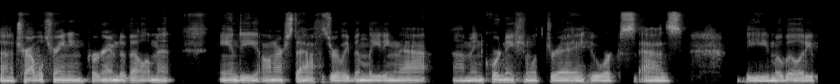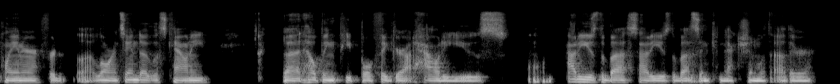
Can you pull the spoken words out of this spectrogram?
uh, travel training program development. Andy on our staff has really been leading that um, in coordination with Dre, who works as the mobility planner for uh, Lawrence and Douglas County, but helping people figure out how to use um, how to use the bus, how to use the bus in connection with other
